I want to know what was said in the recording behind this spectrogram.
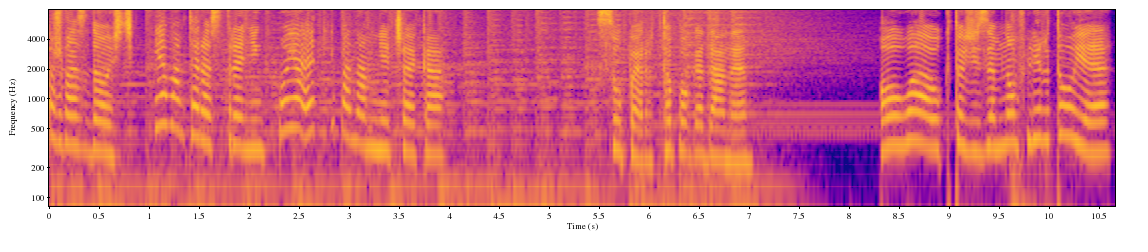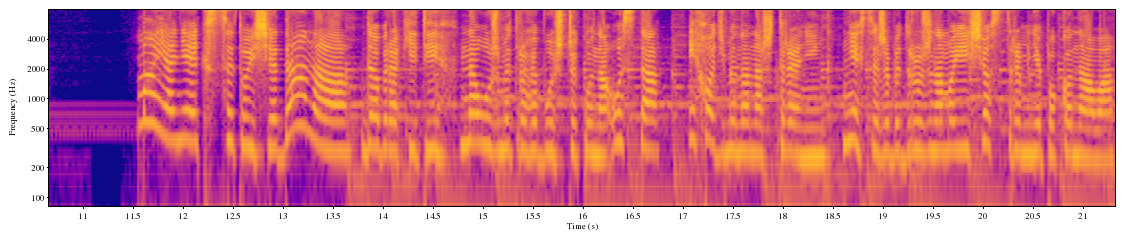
już was dość. Ja mam teraz trening. Moja ekipa na mnie czeka. Super, to pogadane. O wow, ktoś ze mną flirtuje. Maja, nie ekscytuj się, Dana. Dobra, Kitty, nałóżmy trochę błyszczyku na usta i chodźmy na nasz trening. Nie chcę, żeby drużyna mojej siostry mnie pokonała.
